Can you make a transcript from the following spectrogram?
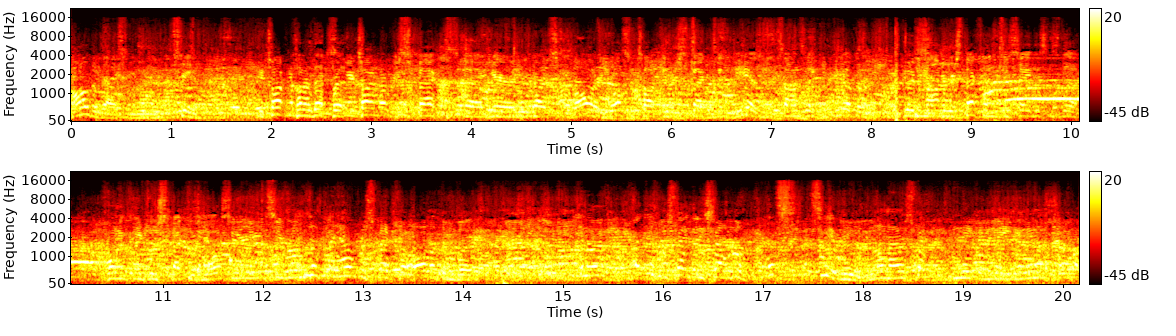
All the belts, you know. See. You're talking about you're talking about respect uh, here in regards to Lawler. You're also talking respect to Diaz, and it sounds like you do have a good amount of respect for him. You say this is the opponent that you've respected the most in your UFC run? Look, I have respect for all of them, but you know, I just respect that he showed up. That's, that's it, really. You know, I respect Nick and Nate. You know, I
